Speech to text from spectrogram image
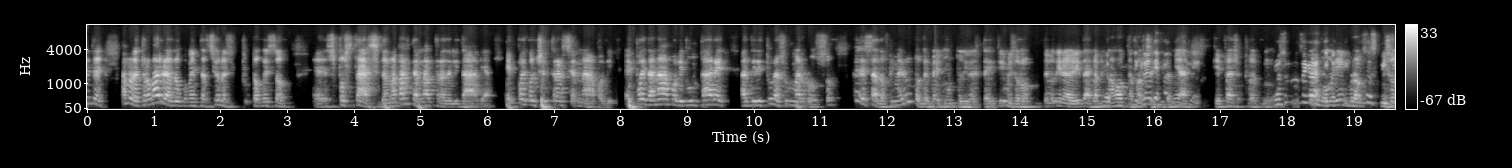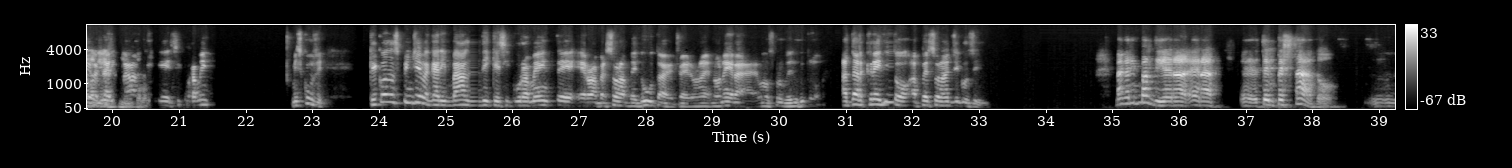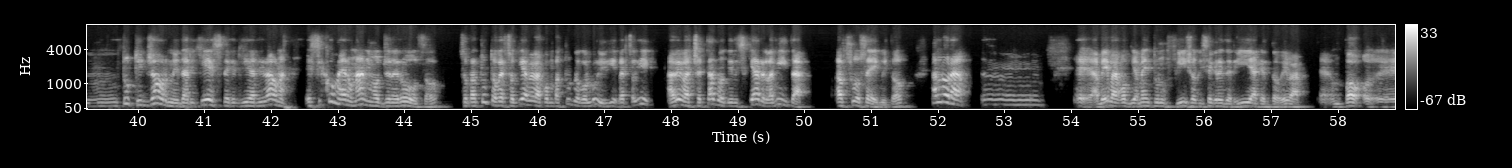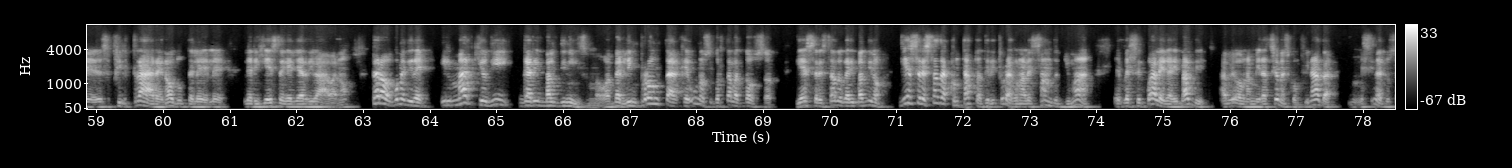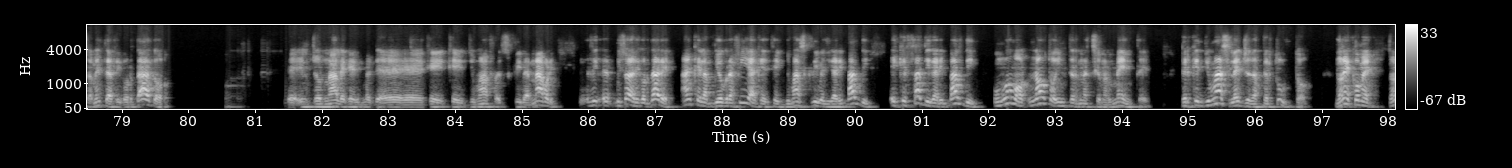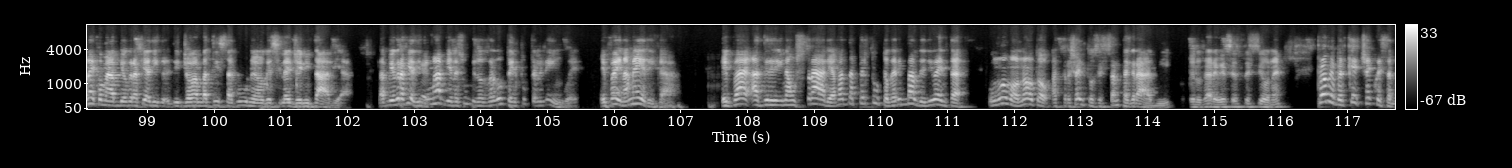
allora trovare la documentazione su tutto questo eh, spostarsi da una parte all'altra dell'Italia e poi concentrarsi a Napoli e poi da Napoli puntare addirittura sul Mar Rosso, questo è stato prima di tutto per me molto divertente. Io mi sono, devo dire la verità, è la prima volta forse vita mia che faccio un libro, mi sono divertito. Sicuramente... Mi scusi, che cosa spingeva Garibaldi, che sicuramente era una persona avveduta, cioè non, era uno sprovveduto, a dar credito a personaggi così? Ma Garibaldi era, era eh, tempestato mh, mm, tutti i giorni da richieste che gli arrivavano e siccome era un animo generoso, soprattutto verso chi aveva combattuto con lui, verso chi aveva accettato di rischiare la vita al suo seguito, allora mh, mm, eh, aveva ovviamente un ufficio di segreteria che doveva eh, un po' eh, filtrare no, tutte le, le, le richieste che gli arrivavano, però come dire, il marchio di garibaldinismo, vabbè, l'impronta che uno si portava addosso di essere stato garibaldino, di essere stato a contatto addirittura con Alessandro Dumas, eh, verso il quale Garibaldi aveva un'ammirazione sconfinata, Messina giustamente ha ricordato eh, il giornale che, eh, che, che Dumas scrive a Napoli, bisogna ricordare anche la biografia che, che Dumas scrive di Garibaldi e che fa di Garibaldi un uomo noto internazionalmente, perché Dumas si legge dappertutto. Non è come, non è come la biografia di, di Giovan Battista Cuneo che si legge in Italia. La biografia di. Dumas viene subito tradotta in tutte le lingue e va in America e va in Australia, va dappertutto. Garibaldi diventa un uomo noto a 360 gradi, per usare questa espressione, proprio perché c'è questa...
